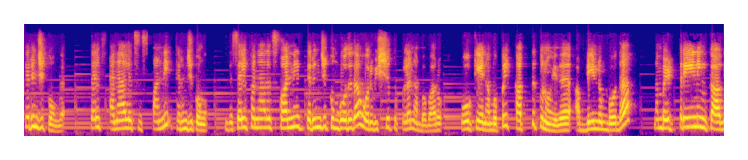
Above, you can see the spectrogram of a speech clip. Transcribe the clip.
தெரிஞ்சுக்கோங்க. செல்ஃப் அனாலிசிஸ் பண்ணி தெரிஞ்சுக்கோங்க. இந்த செல்ஃப் அனாலிசிஸ் பண்ணி தெரிஞ்சுக்கும் போதுதான் ஒரு விஷயத்துக்குள்ள நம்ம வரோம். ஓகே நம்ம போய் கத்துக்கணும் இது அப்படின்னும் போதா நம்ம ட்ரைனிங்காக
